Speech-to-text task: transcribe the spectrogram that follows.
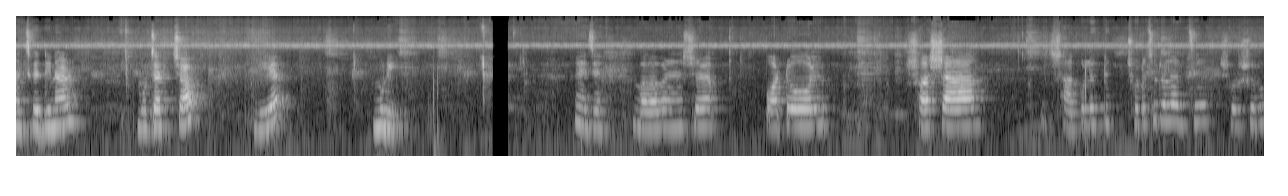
আজকে ডিনার, মোচার চপ দিয়ে মুড়ি। এই যে, বাবা বানিয়েছে পটল শশা শাকগুলো একটু ছোট ছোট লাগছে, সরু সরু।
